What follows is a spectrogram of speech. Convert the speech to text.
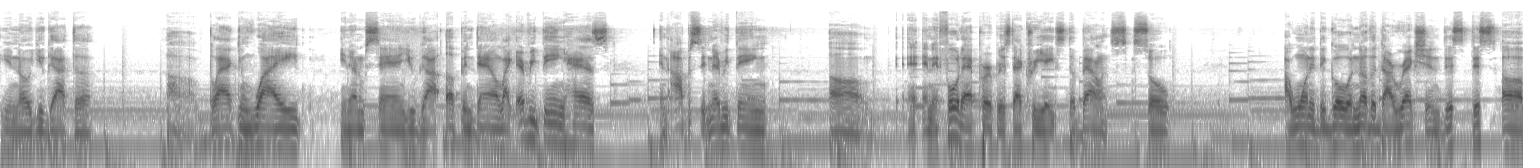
you know, you got the uh, black and white. You know what I'm saying? You got up and down. Like everything has an opposite, and everything. Um, and, and for that purpose, that creates the balance. So I wanted to go another direction. This this uh,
